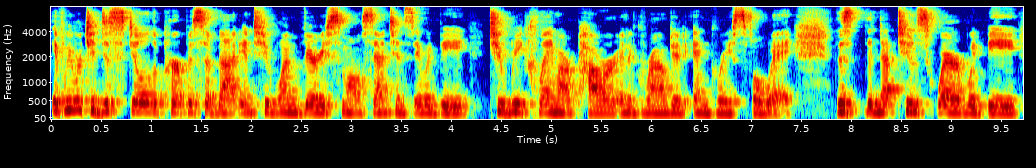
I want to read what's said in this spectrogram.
if we were to distill the purpose of that into one very small sentence, it would be to reclaim our power in a grounded and graceful way. This, the Neptune square would be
